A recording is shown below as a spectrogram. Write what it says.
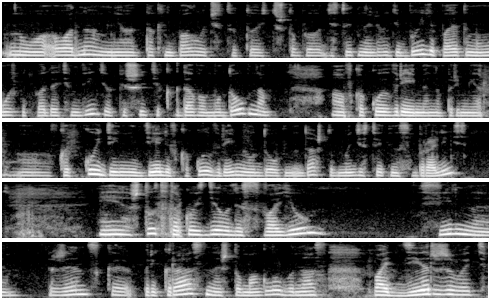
ну, у одной у меня так не получится, то есть, чтобы действительно люди были, поэтому, может быть, под этим видео пишите, когда вам удобно, а, в какое время, например, а, в какой день недели, в какое время удобно, да, чтобы мы действительно собрались и что-то такое сделали свое, сильное, женское, прекрасное, что могло бы нас поддерживать,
